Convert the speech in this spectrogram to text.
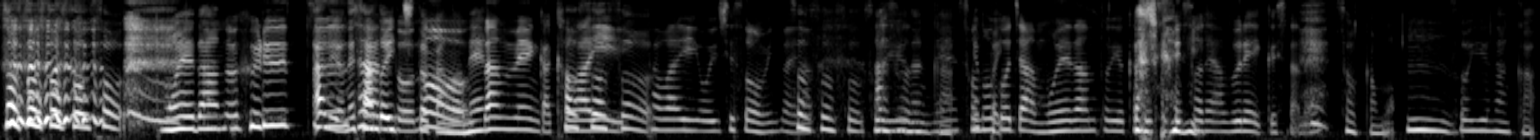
そうそうそうそうそう。萌え断。のフルーツあるよねサンドイッチとかのね。断面が可愛い可愛い美味しそうみたいな。そうそうそうそういうなんか、ね、その後じゃあ萌え断という形でそれはブレイクしたね。そうかも、うん、そういうなんか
